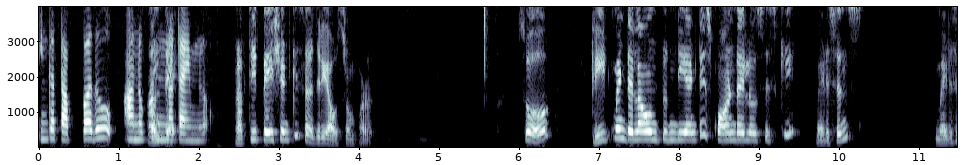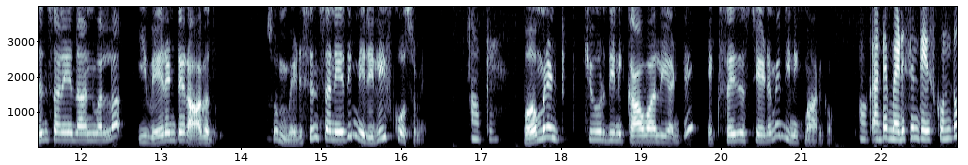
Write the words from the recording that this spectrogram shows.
ఇంకా తప్పదు అనుకున్న. టైంలో. ప్రతి పేషెంట్కి సర్జరీ అవసరం పడదు. సో ట్రీట్మెంట్ ఎలా ఉంటుంది అంటే స్పాండైలోసిస్కి మెడిసిన్స్. మెడిసిన్స్ అనే దానివల్ల ఈ వేరంటే రాగదు. సో మెడిసిన్స్ అనేది మీ రిలీఫ్ కోసమే. ఓకే. పర్మనెంట్ క్యూర్ దీనికి కావాలి అంటే ఎక్సర్సైజెస్ చేయడమే దీనికి మార్గం. అంటే మెడిసిన్ తీసుకుంటూ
